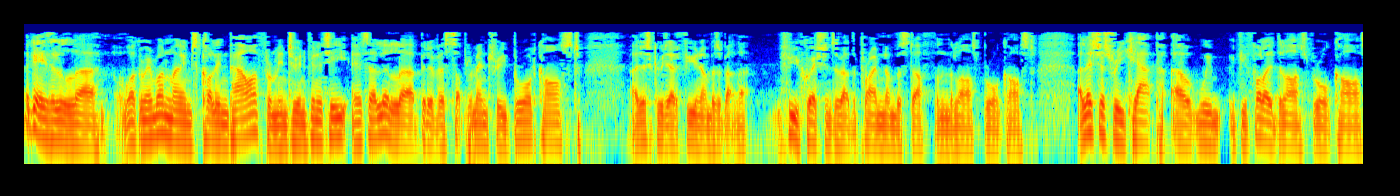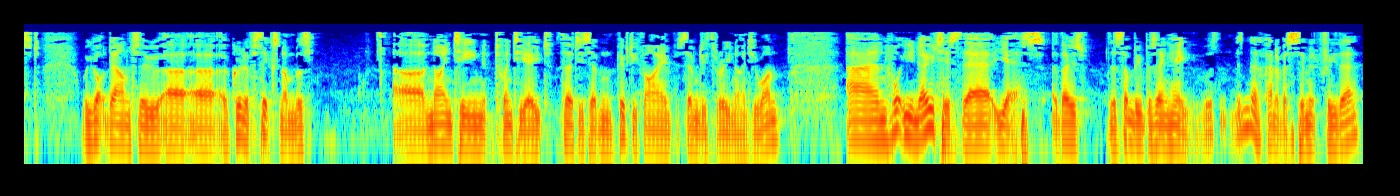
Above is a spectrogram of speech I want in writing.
Okay, it's a little, uh, welcome everyone. My name's Colin Power from In2Infinity. It's a little uh, bit of a supplementary broadcast. I just we had a few numbers about that, a few questions about the prime number stuff on the last broadcast. Uh, let's just recap. Uh, we, if you followed the last broadcast, we got down to uh, a grid of six numbers. Uh, 19, 28, 37, 55, 73, 91. And what you notice there, yes, those, there's some people saying, hey, isn't there kind of a symmetry there?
